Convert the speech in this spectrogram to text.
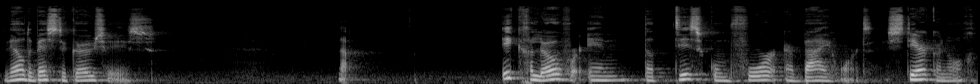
wel de beste keuze is. Nou, ik geloof erin dat discomfort erbij hoort. Sterker nog,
